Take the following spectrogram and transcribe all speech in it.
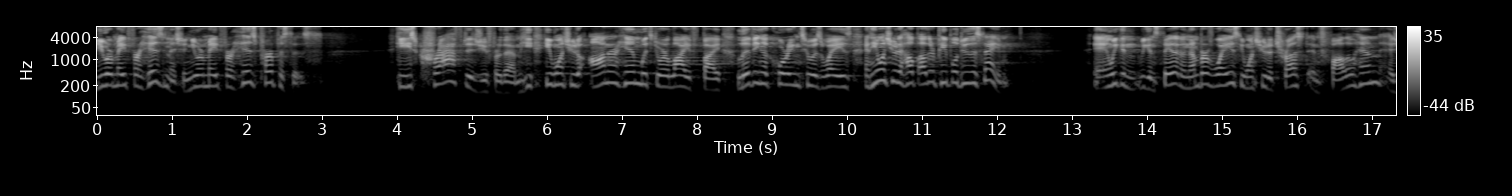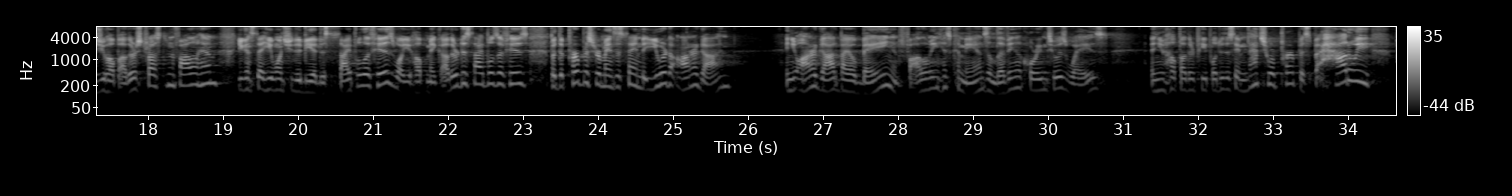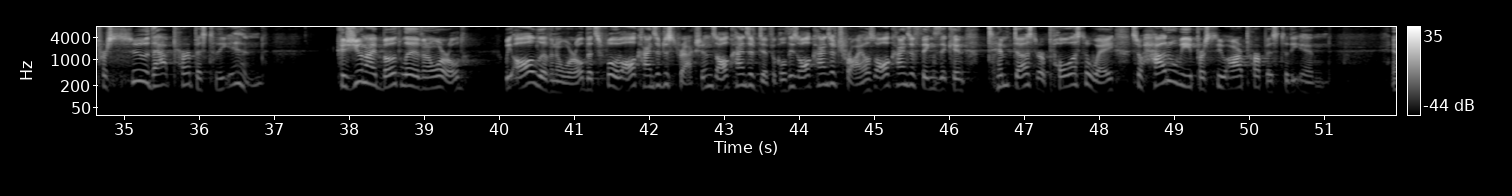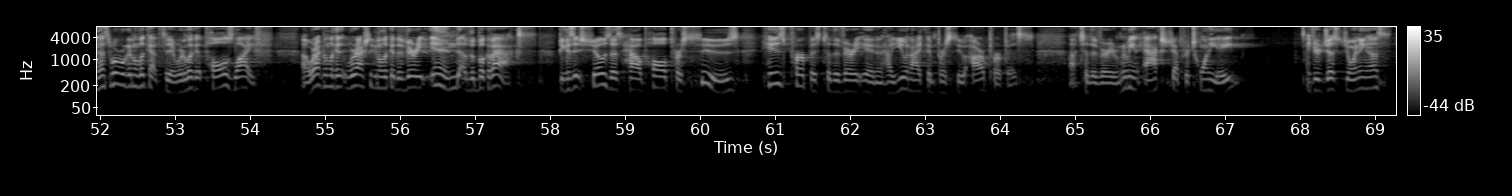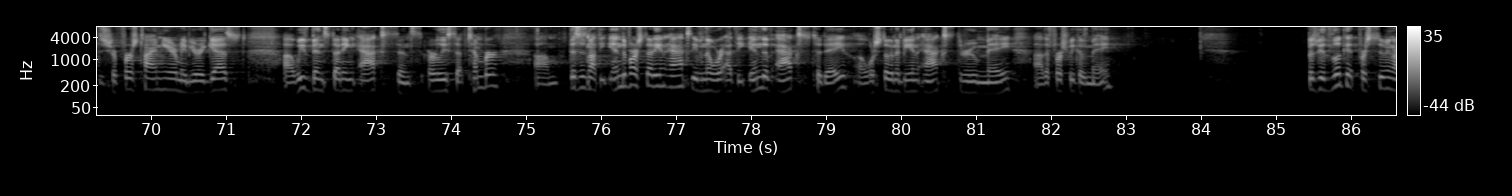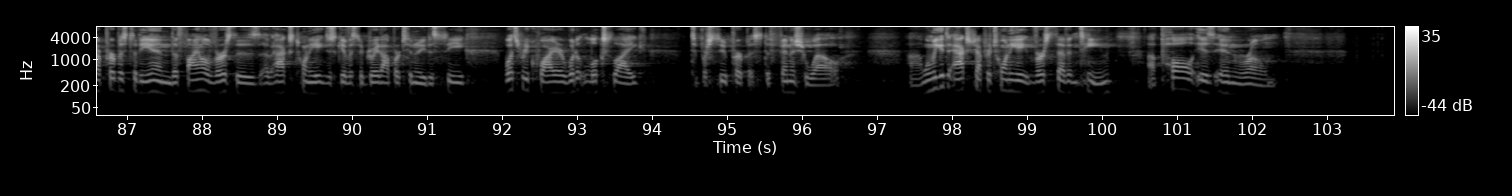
You are made for His mission. You are made for His purposes. He's crafted you for them. He, he wants you to honor Him with your life by living according to His ways, and He wants you to help other people do the same. And we can, we can say that in a number of ways. He wants you to trust and follow him as you help others trust and follow him. You can say he wants you to be a disciple of his while you help make other disciples of his. But the purpose remains the same that you are to honor God, and you honor God by obeying and following his commands and living according to his ways, and you help other people do the same. That's your purpose. But how do we pursue that purpose to the end? Because you and I both live in a world We all live in a world that's full of all kinds of distractions, all kinds of difficulties, all kinds of trials, all kinds of things that can tempt us or pull us away. So, how do we pursue our purpose to the end? And that's what we're going to look at today. We're going to look at Paul's life. Uh, we're, at, we're actually going to look at the very end of the book of Acts because it shows us how Paul pursues his purpose to the very end and how you and I can pursue our purpose uh, to the very end. We're going to be in Acts chapter 28. If you're just joining us, this is your first time here, maybe you're a guest. Uh, we've been studying Acts since early September. Um, this is not the end of our study in Acts, even though we're at the end of Acts today. Uh, we're still going to be in Acts through May, uh, the first week of May. But as we look at pursuing our purpose to the end, the final verses of Acts 28 just give us a great opportunity to see what's required, what it looks like to pursue purpose, to finish well. Uh, when we get to Acts chapter 28, verse 17, uh, Paul is in Rome.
